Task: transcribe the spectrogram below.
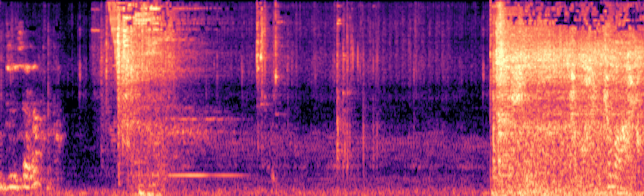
जी से 了。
